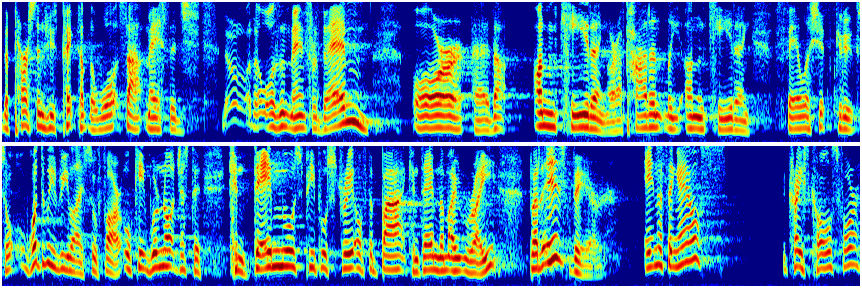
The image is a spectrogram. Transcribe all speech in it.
the person who's picked up the WhatsApp message, no, that wasn't meant for them, or uh, that uncaring or apparently uncaring fellowship group. So, what do we realize so far? Okay, we're not just to condemn those people straight off the bat, condemn them outright, but is there anything else that Christ calls for?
